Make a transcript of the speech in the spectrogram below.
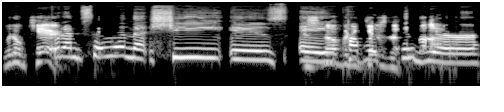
We don't care. But I'm saying that she is a public a fuck.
